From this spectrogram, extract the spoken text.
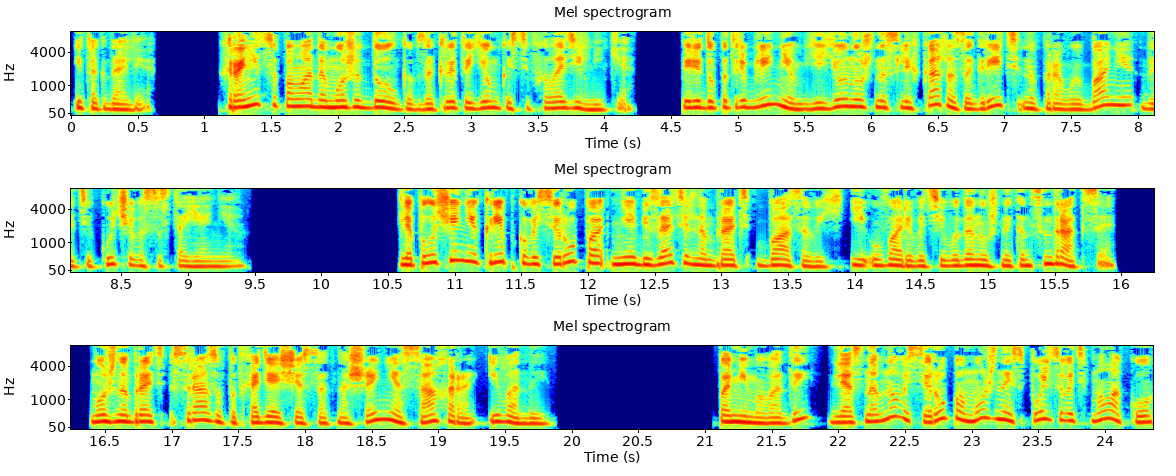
и так далее. Храниться помада может долго в закрытой емкости в холодильнике. Перед употреблением ее нужно слегка разогреть на паровой бане до текучего состояния. Для получения крепкого сиропа не обязательно брать базовый и уваривать его до нужной концентрации. Можно брать сразу подходящее соотношение сахара и воды. Помимо воды, для основного сиропа можно использовать молоко.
